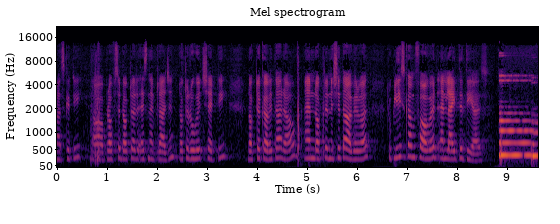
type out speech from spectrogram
Maskati, uh, Professor Dr. S. Natarajan, Dr. Rohit Shetty, Dr. Kavita Rao, and Dr. Nishita Agarwal to please come forward and light the diyas.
